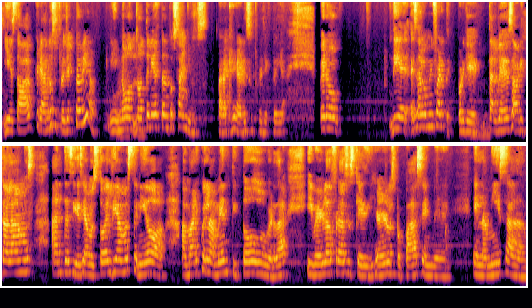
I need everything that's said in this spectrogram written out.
y estaba creando su proyecto de vida. Y no, no tenía tantos años para crear ese proyecto de vida. Pero es algo muy fuerte, porque tal vez ahorita hablábamos antes y decíamos, todo el día hemos tenido a, a, Marco en la mente y todo, ¿verdad? Y ver las frases que dijeron los papás en, eh, en la misa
